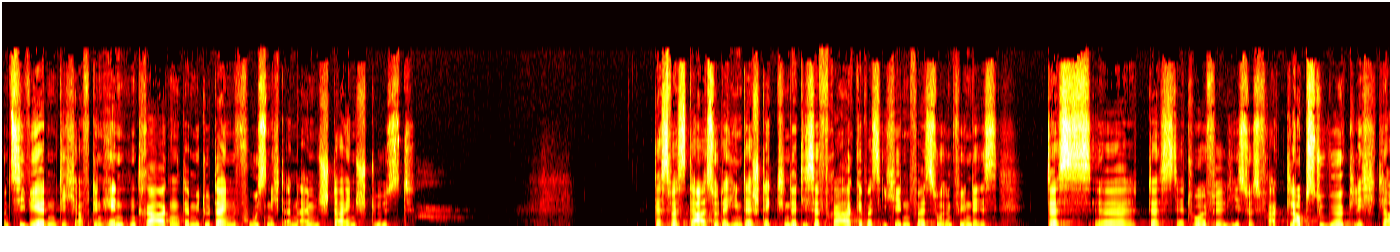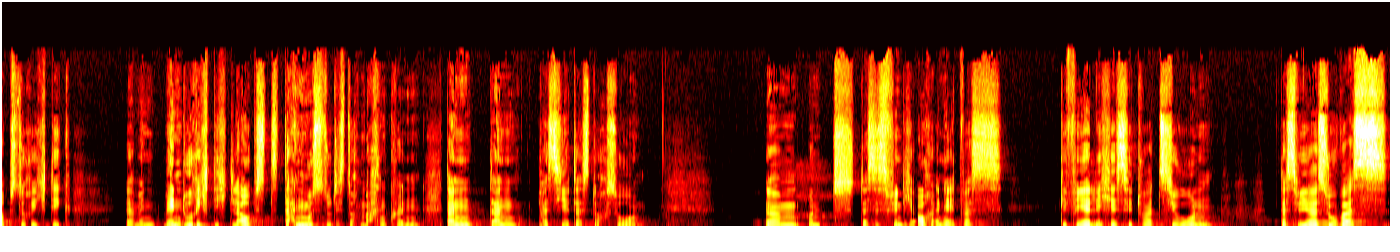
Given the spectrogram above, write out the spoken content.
und sie werden dich auf den Händen tragen, damit du deinen Fuß nicht an einem Stein stößt. Das, was da so dahinter steckt, hinter dieser Frage, was ich jedenfalls so empfinde, ist, dass, äh, dass der Teufel Jesus fragt, glaubst du wirklich, glaubst du richtig? Äh, wenn, wenn du richtig glaubst, dann musst du das doch machen können. Dann, dann passiert das doch so. Ähm, und das ist, finde ich, auch eine etwas gefährliche Situation, dass wir sowas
